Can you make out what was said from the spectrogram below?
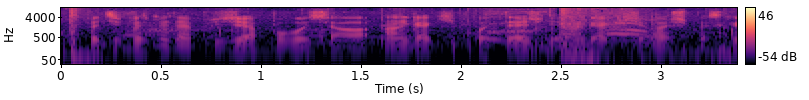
En fait, il faut se mettre à plusieurs pour réussir à un gars qui protège et un gars qui rush parce que.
